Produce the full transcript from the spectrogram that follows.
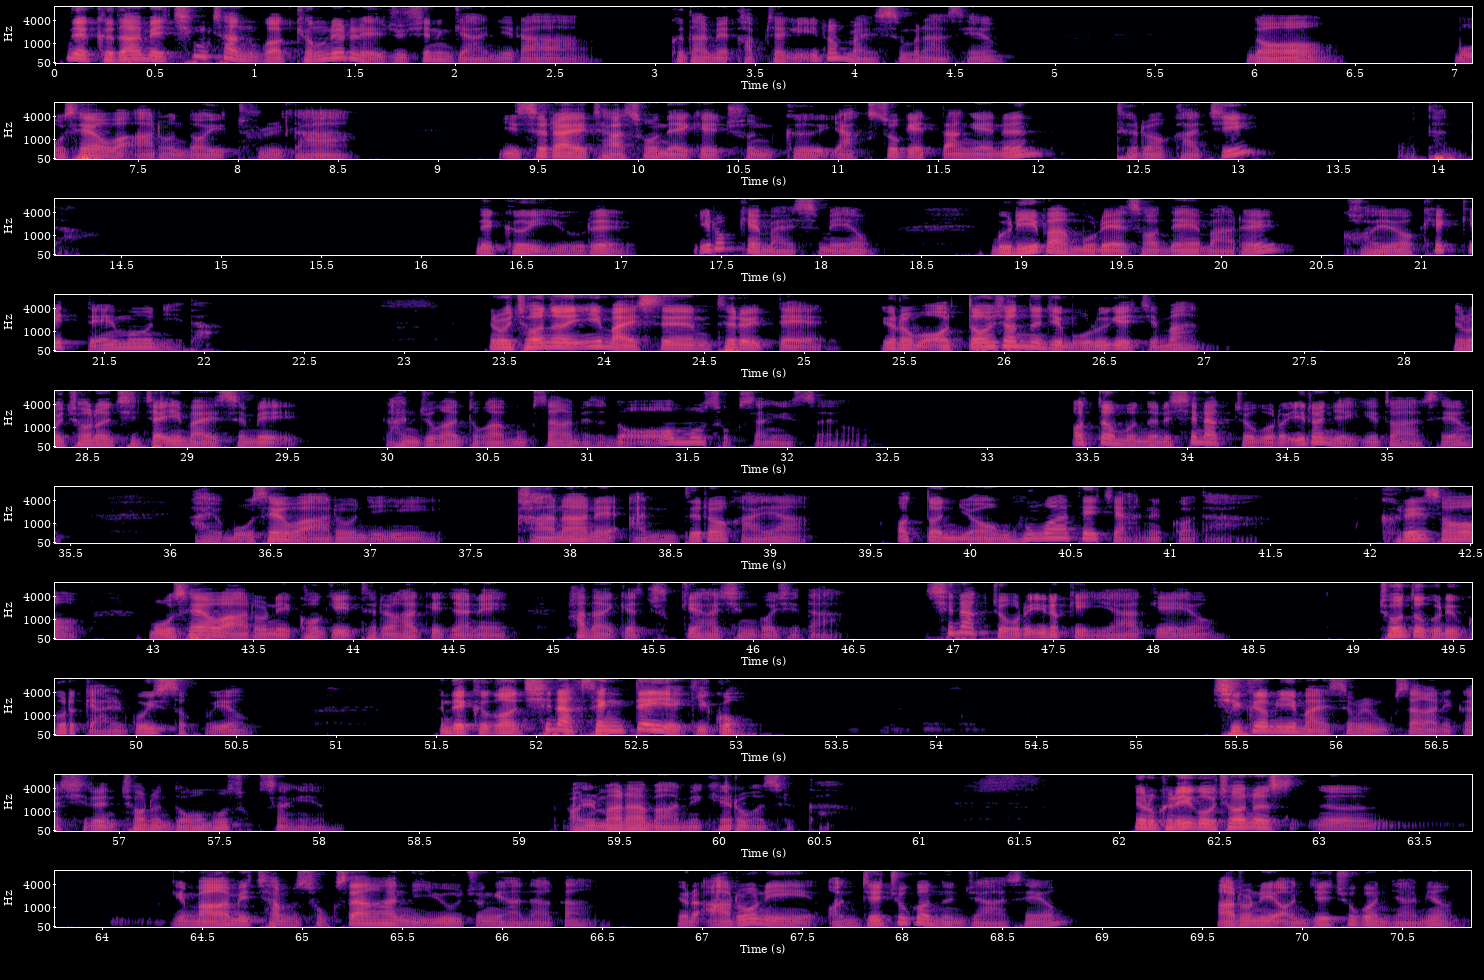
근데 그 다음에 칭찬과 격려를 해주시는 게 아니라 그 다음에 갑자기 이런 말씀을 하세요. 너 모세와 아론 너희 둘 다 이스라엘 자손에게 준 그 약속의 땅에는 들어가지 못한다. 근데 그 이유를 이렇게 말씀해요. 무리바 물에서 내 말을 거역했기 때문이다. 여러분 저는 이 말씀 들을 때 여러분 어떠셨는지 모르겠지만 여러분 저는 진짜 이 말씀에 한 주간 동안 묵상하면서 너무 속상했어요. 어떤 분들은 신학적으로 이런 얘기도 하세요. 아유 모세와 아론이 가나안에 안 들어가야 어떤 영웅화되지 않을 거다. 그래서 모세와 아론이 거기 들어가기 전에 하나님께서 죽게 하신 것이다. 신학적으로 이렇게 이야기해요. 저도 그리고 그렇게 알고 있었고요. 근데 그건 신학생 때 얘기고 지금 이 말씀을 묵상하니까 실은 저는 너무 속상해요. 얼마나 마음이 괴로웠을까. 여러분 그리고 저는 어, 마음이 참 속상한 이유 중에 하나가 여러분 아론이 언제 죽었는지 아세요? 아론이 언제 죽었냐면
